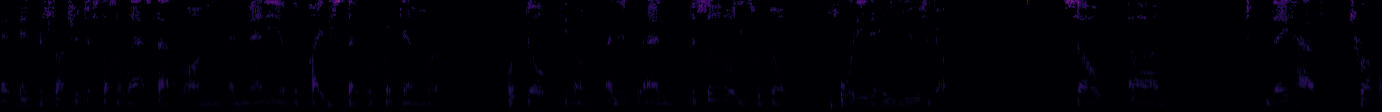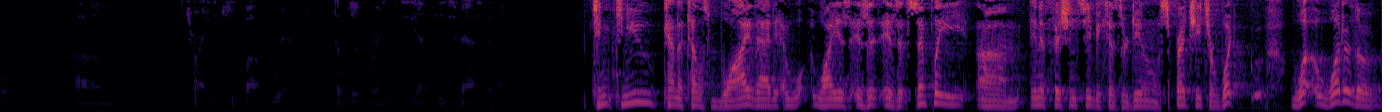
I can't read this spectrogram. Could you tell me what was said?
And infrastructure just doesn't last that long, and, and many of the pipes that were put down were were built, you know, and and facilities were built 40 to 80 years ago. So uh, they have trouble um, trying to keep up with delivering the CIPs fast enough. Can can you kind of tell us why that? Why is is it is it simply um, inefficiency because they're dealing with spreadsheets, or what what what are the?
